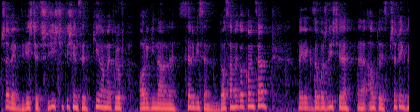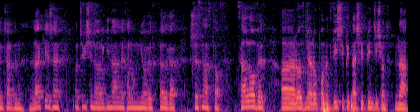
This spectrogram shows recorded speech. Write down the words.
przebieg 230 tysięcy kilometrów, oryginalny z serwisem do samego końca. Tak jak zauważyliście, e, auto jest w przepięknym czarnym lakierze. Oczywiście na oryginalnych aluminiowych felgach 16-calowych. e, Rozmiar opony 215-50 na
